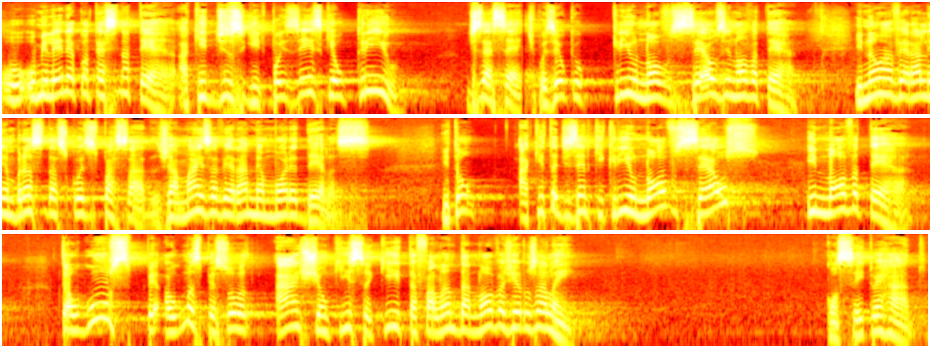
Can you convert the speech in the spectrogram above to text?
o, o milênio acontece na terra. Aqui diz o seguinte: Pois eis que eu crio, 17, pois eu que eu crio novos céus e nova terra, e não haverá lembrança das coisas passadas, jamais haverá memória delas. Então, aqui está dizendo que cria novos céus e nova terra. Então, alguns, algumas pessoas acham que isso aqui está falando da Nova Jerusalém. Conceito errado.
